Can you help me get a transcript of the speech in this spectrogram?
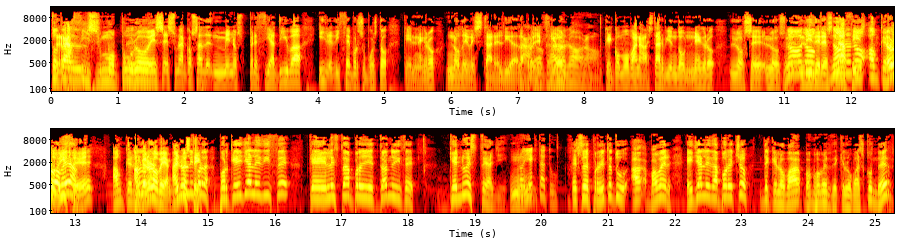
total. racismo puro, Sí. Es, es una cosa de- menospreciativa y le dice, por supuesto, que el negro no debe estar el día de la Claro, proyección. claro, no, no. Que cómo van a estar viendo a un negro los, eh, los eh, No, no, líderes nazis. no, aunque no, lo, lo dice, vean, ¿eh? aunque no, Aunque no lo vean, que no esté. importa, porque ella le dice que él está proyectando y dice que no esté allí. Proyecta tú. Eso es, proyecta tú. Ah, vamos a ver, ella le da por hecho de que lo va, vamos a ver, de que lo va a esconder.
